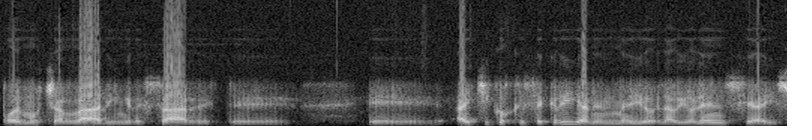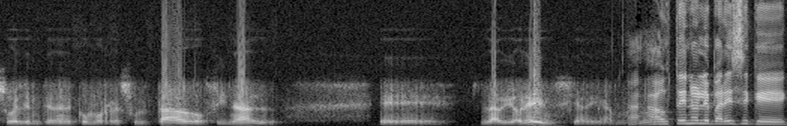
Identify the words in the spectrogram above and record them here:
podemos charlar, ingresar, este, eh, hay chicos que se crían en medio de la violencia y suelen tener como resultado final eh, la violencia, digamos. ¿A usted no le parece que,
